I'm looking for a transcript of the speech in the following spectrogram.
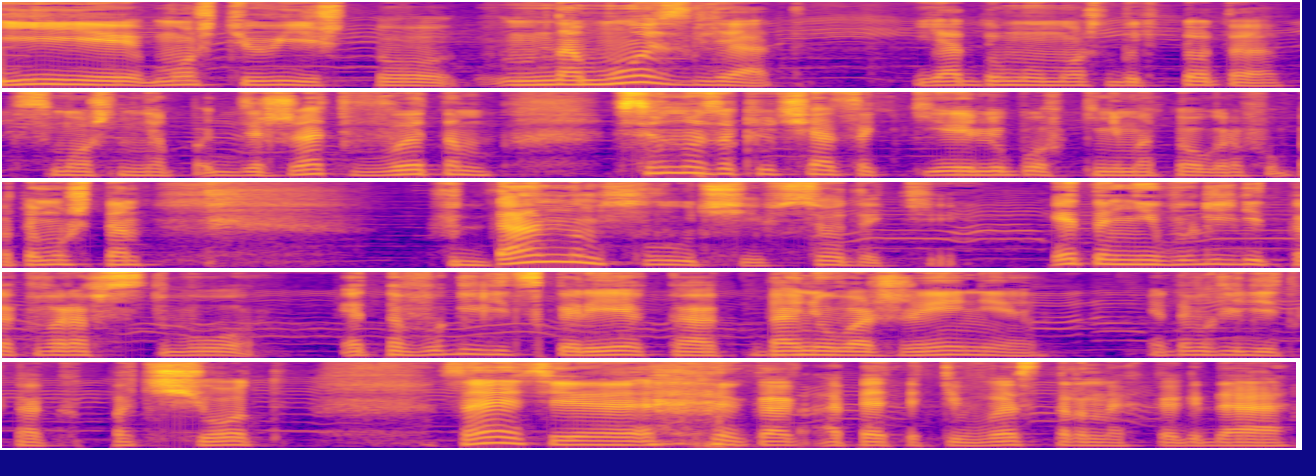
И можете увидеть, что, на мой взгляд, я думаю, может быть, кто-то сможет меня поддержать, в этом. Все равно заключается любовь к кинематографу, потому что в данном случае все-таки это не выглядит как воровство, это выглядит скорее как дань уважения, это выглядит как почет. Знаете, как опять-таки в вестернах, когда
